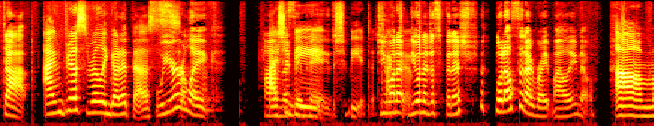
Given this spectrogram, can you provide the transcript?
Stop. I'm just really good at this. We are like. I should be page. should be a detective. Do you want to? Do you want to just finish? What else did I write, Molly? No. um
